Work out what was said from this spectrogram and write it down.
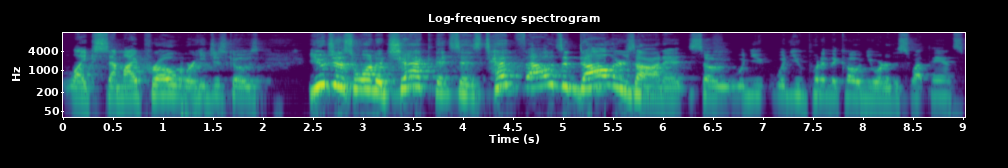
like semi pro, where he just goes, You just want a check that says $10,000 on it. So when you when you put in the code and you order the sweatpants,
